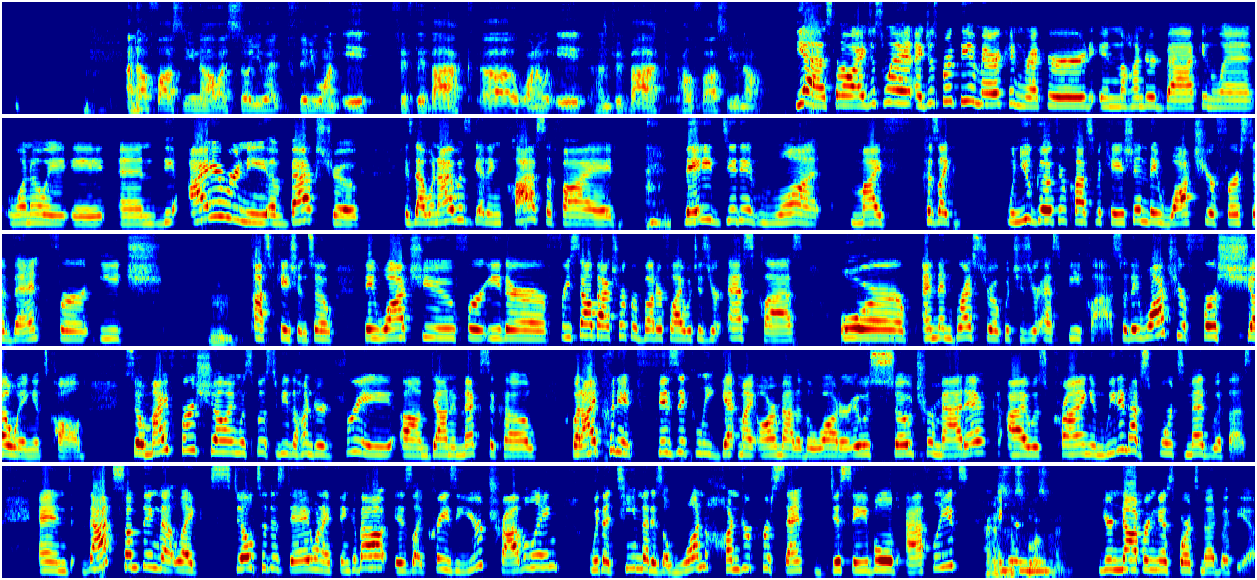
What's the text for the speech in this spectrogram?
And how fast are you now? I saw you went 31 8, 50 back, uh, 108, 100 back. How fast are you now? Yeah, so I just went, I just broke the American record in the 100 back and went 108.8. And the irony of backstroke is that when I was getting classified, they didn't want my because like when you go through classification, they watch your first event for each mm. classification. So they watch you for either freestyle backstroke or butterfly, which is your S class, or and then breaststroke, which is your SB class. So they watch your first showing, it's called. So my first showing was supposed to be the 100 free um, down in Mexico but I couldn't physically get my arm out of the water. It was so traumatic. I was crying, and we didn't have sports med with us. And that's something that, like, still to this day, when I think about, is like crazy. You're traveling with a team that is a 100% disabled athletes, and you're, you're not bringing a sports med with you.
